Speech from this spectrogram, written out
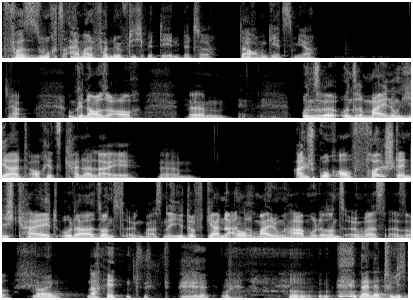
versucht's einmal vernünftig mit denen bitte. Darum geht's mir. Ja. Und genauso auch ähm, unsere, unsere Meinung hier hat auch jetzt keinerlei ähm, Anspruch auf Vollständigkeit oder sonst irgendwas. Ne? Ihr dürft gerne eine andere Doch. Meinung haben oder sonst irgendwas. Also Nein. nein, Nein, natürlich,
